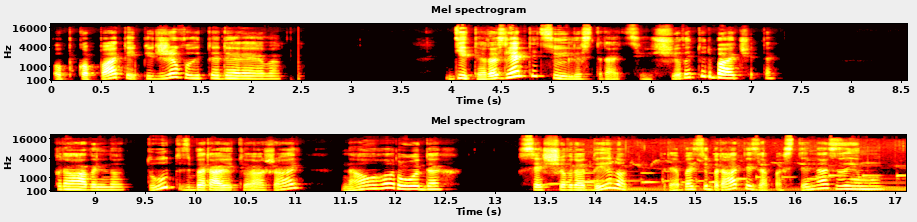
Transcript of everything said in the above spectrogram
обкопати і підживити дерева. Діти, розгляньте цю ілюстрацію. Що ви тут бачите? Правильно, тут збирають урожай на огородах. Все, що вродило, треба зібрати запасти на зиму.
